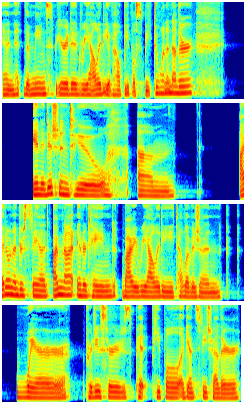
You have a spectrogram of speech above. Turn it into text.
and the mean-spirited reality of how people speak to one another. In addition to um, I don't understand. I'm not entertained by reality television where producers pit people against each other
